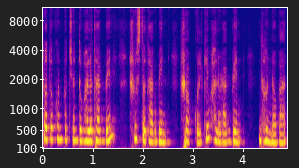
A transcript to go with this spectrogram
ততক্ষণ পর্যন্ত ভালো থাকবেন, সুস্থ থাকবেন, সকলকে ভালো রাখবেন। ধন্যবাদ।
